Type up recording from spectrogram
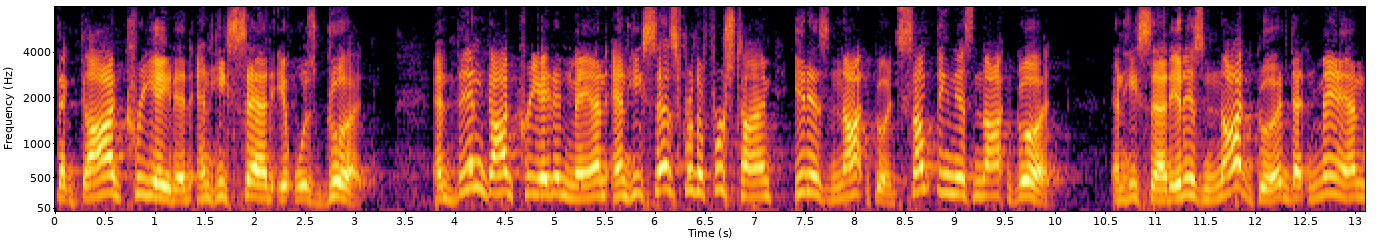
that God created and He said it was good. And then God created man, and He says for the first time, it is not good. Something is not good. And He said, it is not good that man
